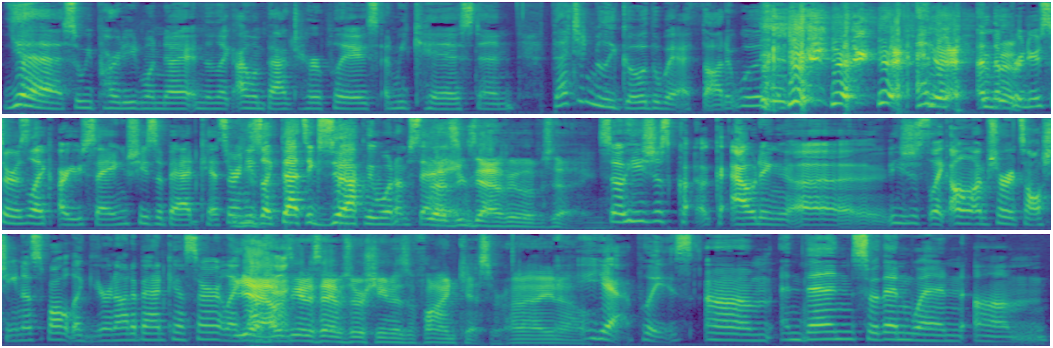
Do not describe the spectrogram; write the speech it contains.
yeah, so we partied one night, and then like I went back to her place and we kissed, and that didn't really go the way I thought it would. and, and the producer is like, "Are you saying she's a bad kisser?" And he's like, "That's exactly what I'm saying." that's exactly what I'm saying. So he's just outing. Uh, he's just like, "Oh, I'm sure it's all Scheana's fault. Like you're not a bad kisser." Like, Yeah, I was gonna say I'm sure Scheana's a fine kisser. Uh, you know, Yeah, please. Um, and then so then when um,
